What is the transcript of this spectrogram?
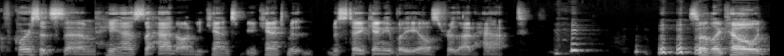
"Of course it's them. He has the hat on. You can't you can't mi- mistake anybody else for that hat." So like how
